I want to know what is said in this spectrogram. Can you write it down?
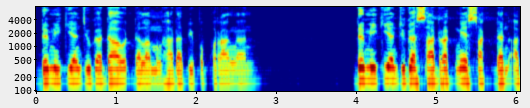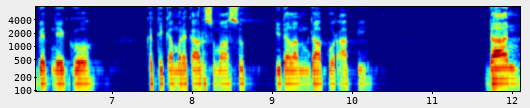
Demikian juga Daud dalam menghadapi peperangan. Demikian juga Sadrak, Mesak, dan Abednego ketika mereka harus masuk di dalam dapur api. Dan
